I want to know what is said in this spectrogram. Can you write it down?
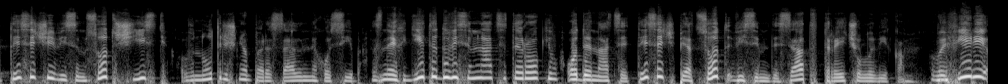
тисячі 806 внутрішньо переселених осіб. З них діти до 18 років 11 583 чоловіка. В ефірі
